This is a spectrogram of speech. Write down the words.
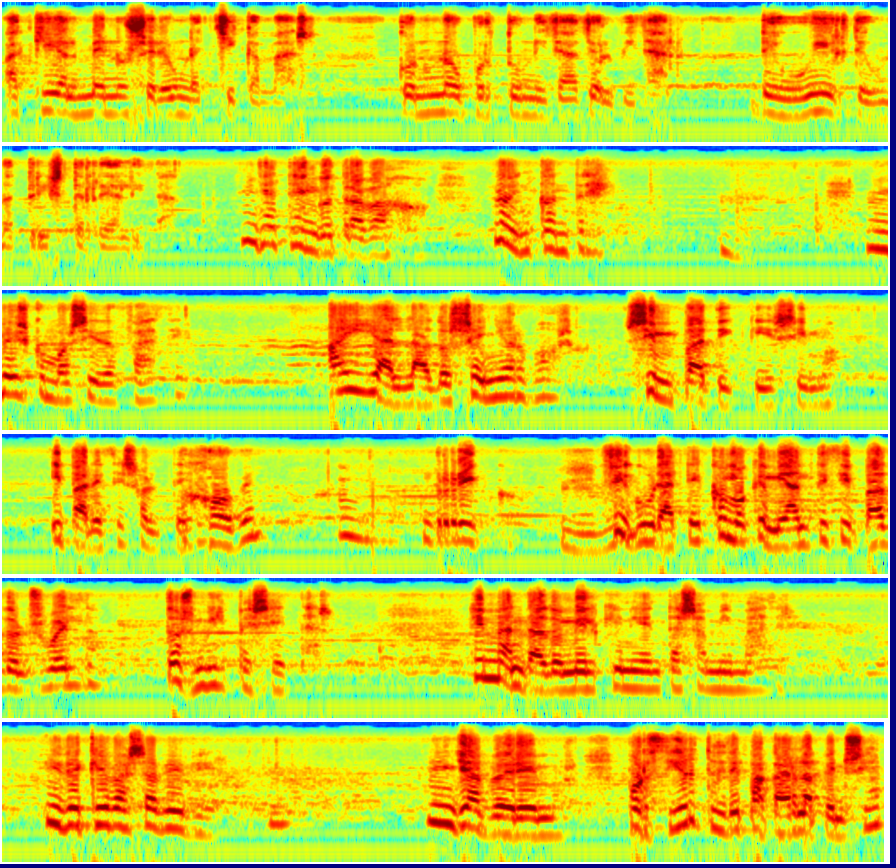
Aquí al menos seré una chica más, con una oportunidad de olvidar, de huir de una triste realidad. Ya tengo trabajo. Lo encontré. ¿Ves cómo ha sido fácil? Ahí al lado, señor Bosch. Simpatiquísimo. Y parece soltero. ¿Joven? Mm. Figúrate como que me ha anticipado el sueldo. Dos mil pesetas. He mandado mil quinientas a mi madre. ¿Y de qué vas a vivir? Ya veremos. Por cierto, he de pagar la pensión.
